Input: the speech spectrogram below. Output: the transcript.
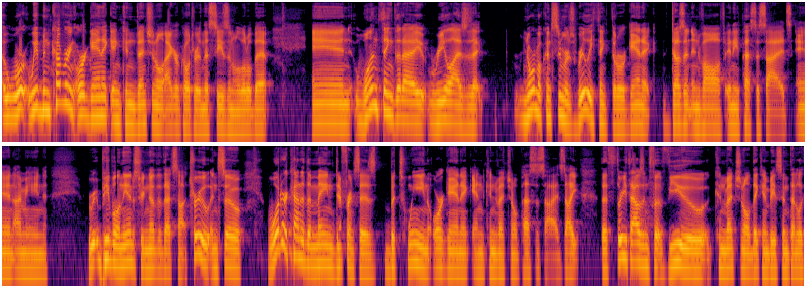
uh, we have been covering organic and conventional agriculture in this season a little bit. And one thing that I realized is that normal consumers really think that organic doesn't involve any pesticides. And I mean, people in the industry know that that's not true. And so, what are kind of the main differences between organic and conventional pesticides? Like the 3,000 foot view, conventional, they can be synthetic,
